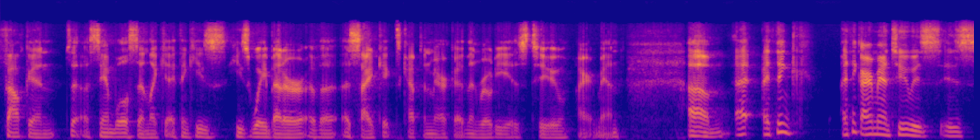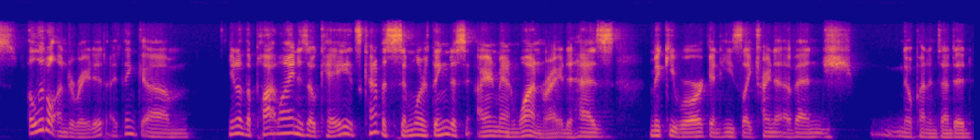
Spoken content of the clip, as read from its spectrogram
Falcon, uh, Sam Wilson. Like I think he's he's way better of a, a sidekick to Captain America than Rhodey is to Iron Man. Um, I, I think I think Iron Man Two is is a little underrated. I think um, you know the plot line is okay. It's kind of a similar thing to Iron Man One, right? It has Mickey Rourke and he's like trying to avenge, no pun intended,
